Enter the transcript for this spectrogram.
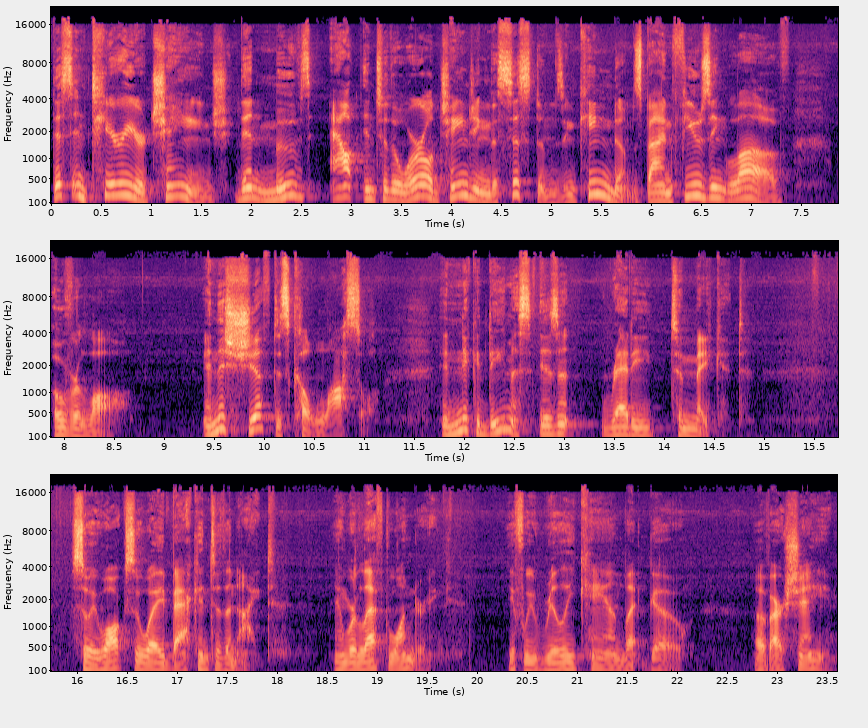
This interior change then moves out into the world, changing the systems and kingdoms by infusing love over law. And this shift is colossal. And Nicodemus isn't ready to make it. So he walks away back into the night. And we're left wondering if we really can let go of our shame.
